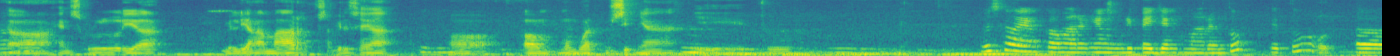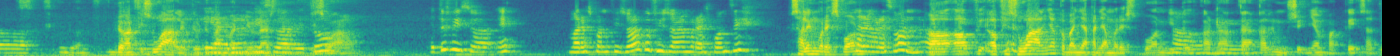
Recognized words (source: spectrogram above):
Eh, Handscroll ya beliau ngamar sambil saya eh, eh, membuat musiknya gitu. Terus kalau yang kemarin yang di Pejang kemarin tuh itu Oh. eh, Dengan, dengan visual itu Iya, dengan dengan Jonas, visual itu- visual. itu visual eh merespon visual atau visualnya merespon sih? saling merespon Saling merespon. Oh, Uh, uh, oke. vi- uh, visualnya kebanyakan yang merespon gitu Oh, karena ka- karena musiknya pakai satu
